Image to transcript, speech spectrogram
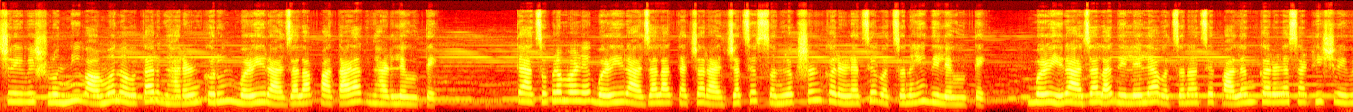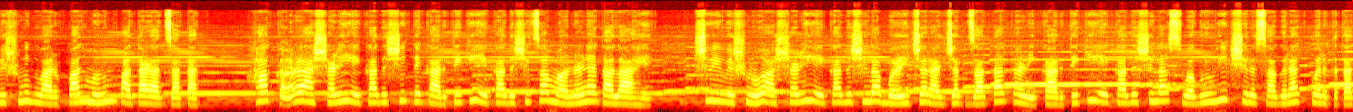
श्री विष्णूंनी वामन अवतार धारण करून बळीराजाला पाताळात धाडले होते. त्याचप्रमाणे बळीराजाला त्याच्या राज्याचे संरक्षण करण्याचे वचनही दिले होते. बळीराजाला दिलेल्या वचनाचे पालन करण्यासाठी श्री विष्णू द्वारपाल म्हणून पाताळात जातात. हा काळ आषाढी एकादशी ते कार्तिकी एकादशीचा मानण्यात आला आहे. श्री विष्णू आषाढी एकादशीला बळीच्या राज्यात जातात आणि कार्तिकी एकादशीला स्वगृही क्षीरसागरात परततात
